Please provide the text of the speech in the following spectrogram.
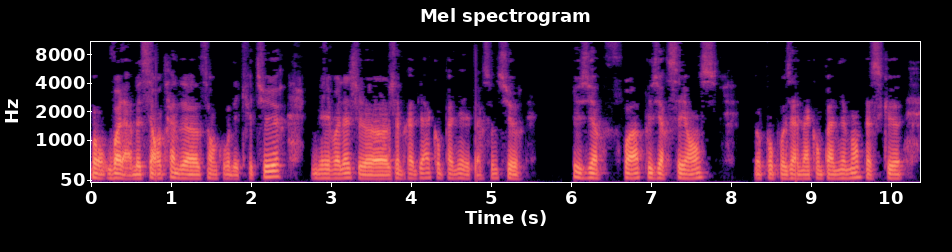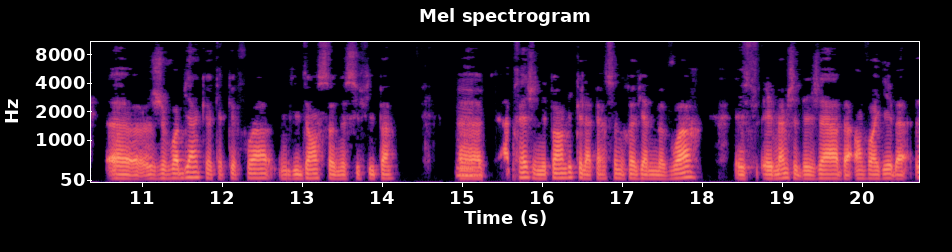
Bon, voilà, mais c'est en train de, c'est en cours d'écriture, mais voilà, je, j'aimerais bien accompagner les personnes sur plusieurs fois, plusieurs séances, donc proposer un accompagnement parce que euh, je vois bien que quelquefois une guidance ne suffit pas. Euh, Mm. après, je n'ai pas envie que la personne revienne me voir. Et, et même, j'ai déjà bah, envoyé, bah, ah,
